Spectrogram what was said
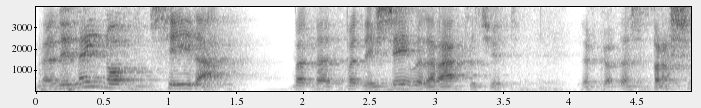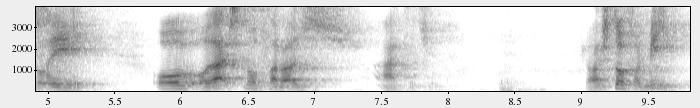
Now, they might not say that, but, that, but they say it with their attitude. They've got this bristly, oh, oh that's not for us attitude. Oh, that's not for me.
